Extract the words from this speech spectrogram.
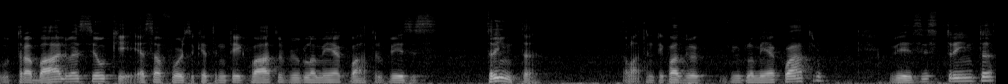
o trabalho vai ser o quê? Essa força que é 34,64 vezes 30. Então lá, 34,64 vezes 30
